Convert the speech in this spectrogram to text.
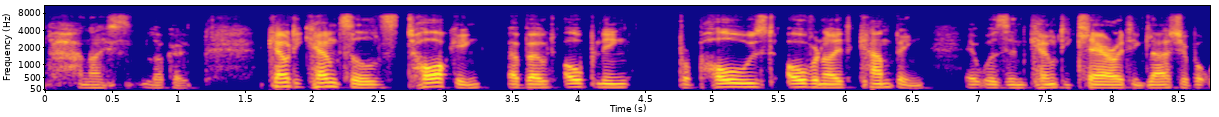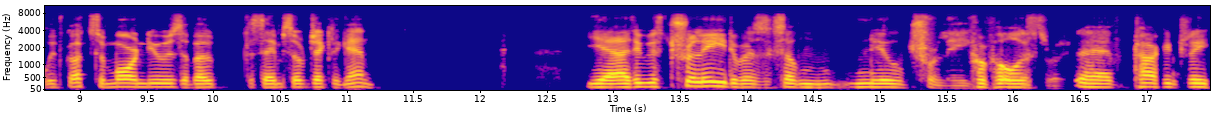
nice look at county councils talking about opening proposed overnight camping. It was in County Clare, I think, last year, but we've got some more news about the same subject again. Yeah, I think it was Tralee. There was some new Tralee proposed right. uh, Tralee.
